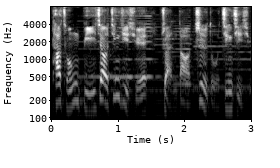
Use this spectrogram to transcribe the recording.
他从比较经济学转到制度经济学，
